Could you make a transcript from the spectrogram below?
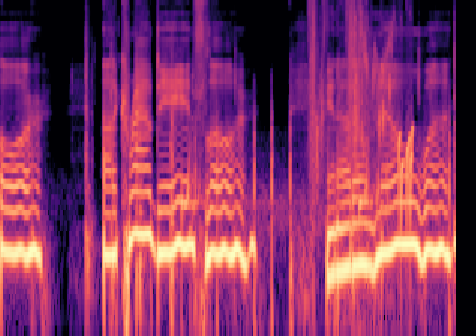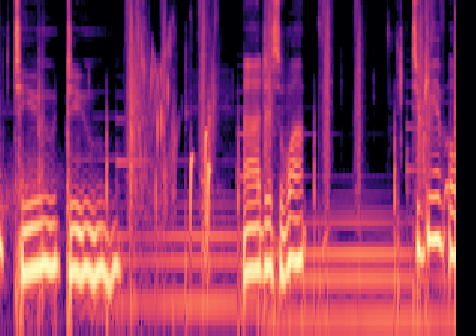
ore on a crowded floor. And I don't know what to do. I just want to give or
